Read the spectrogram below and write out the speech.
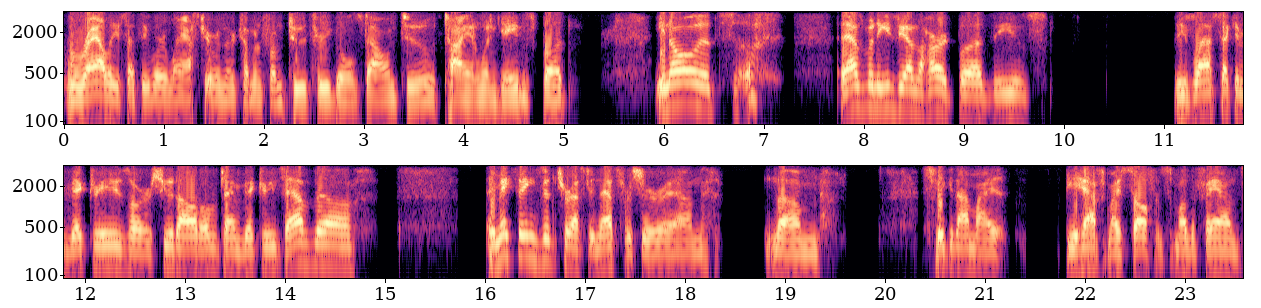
rallies that they were last year when they're coming from two, three goals down to tie and win games. But you know, it's. Uh, it has been easy on the heart, but these these last second victories or shootout overtime victories have uh, they make things interesting. That's for sure. And um, speaking on my behalf myself and some other fans,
